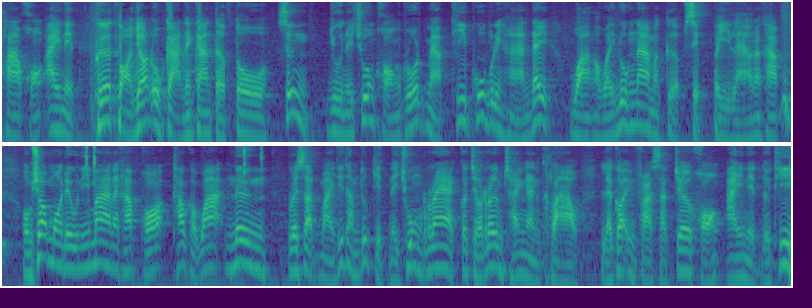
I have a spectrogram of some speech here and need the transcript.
Cloud ของ iNet เพื่อต่อยอดโอกาสในการเติบโต ซึ่งอยู่ในช่วงของ Roadmap ที่ผู้บริหารได้วางเอาไว้ล่วงหน้ามาเกือบ 10 ปีแล้วนะครับ ผมชอบโมเดลนี้มากนะครับ เพราะเท่ากับว่า 1. บริษัทใหม่ที่ทำธุรกิจในช่วงแรกก็จะเริ่มใช้งาน Cloud แล้วก็ Infrastructure ของ iNet โดยที่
